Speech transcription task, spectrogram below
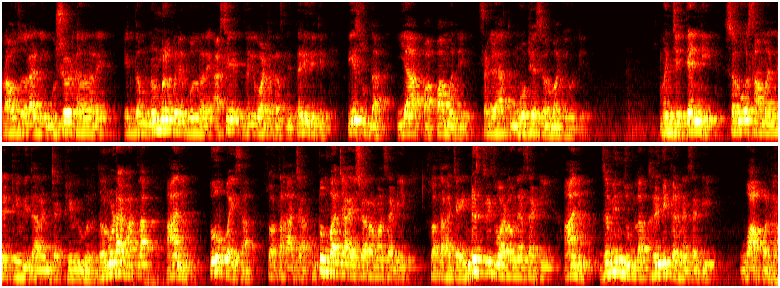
ट्राउझर आणि बुशर्ट घालणारे एकदम नम्रपणे बोलणारे असे जरी वाटत असले तरी देखील ते सुद्धा या पापामध्ये सगळ्यात मोठे सहभागी होते. म्हणजे त्यांनी सर्वसामान्य ठेवीदारांच्या ठेवीवर दरोडा घातला आणि तो पैसा स्वतःच्या कुटुंबाच्या ऐशारामासाठी स्वतःच्या इंडस्ट्रीज वाढवण्यासाठी आणि जमीन जुमला खरेदी करण्यासाठी वापरला.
